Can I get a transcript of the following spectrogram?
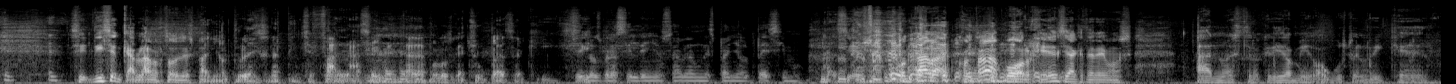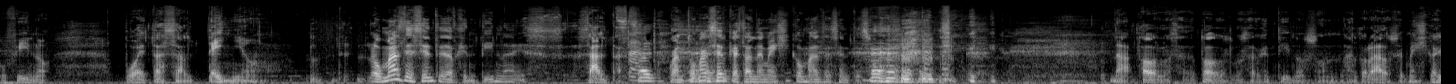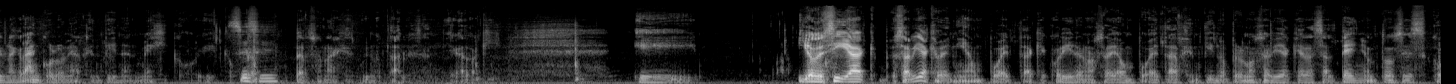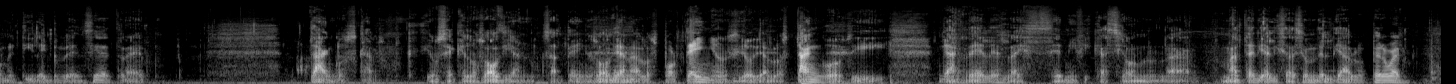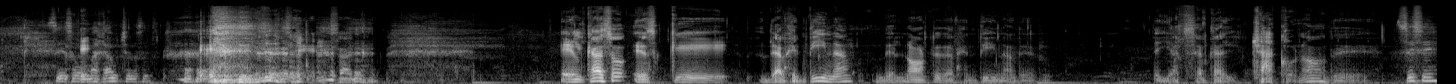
sí. Dicen que hablamos todos español, pero es una pinche falacia inventada por los gachupas aquí. Sí, los brasileños hablan un español pésimo. Así es. Contaba, contaba Borges, ya que tenemos a nuestro querido amigo Augusto Enrique Rufino, poeta salteño. Lo más decente de Argentina es Salta. Salta. Cuanto más cerca están de México, más decentes son. No, todos los, todos los argentinos son adorados. En México hay una gran colonia argentina en México y sí, sí. personajes muy notables han llegado aquí. Y yo decía, sabía que venía un poeta, que Corina no sabía un poeta argentino, pero no sabía que era salteño, entonces cometí la imprudencia de traer tangos, cabrón. Yo sé que los odian, los salteños odian a los porteños y odian los tangos y Gardel es la escenificación, la materialización del diablo. Pero bueno. Sí, somos eh, más gauchos nosotros. sí, exacto. El caso es que de Argentina, del norte de Argentina, de, de ya cerca del Chaco, ¿no? De, sí, sí.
